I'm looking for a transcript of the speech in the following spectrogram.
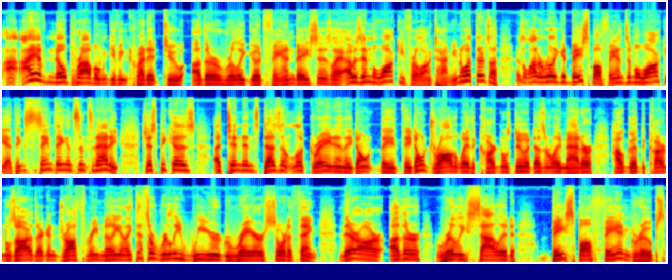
I have no problem giving credit to other really good fan bases. Like I was in Milwaukee for a long time. You know what? There's a there's a lot of really good baseball fans in Milwaukee. I think it's the same thing in Cincinnati. Just because attendance doesn't look great and they don't they, they don't draw the way the Cardinals do, it doesn't really matter how good the Cardinals are. They're going to draw 3 million. Like that's a really weird rare sort of thing. There are other really solid baseball fan groups,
